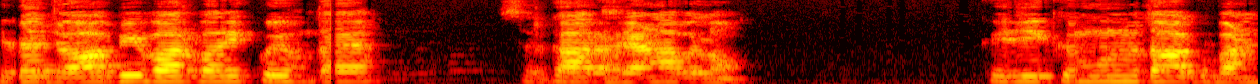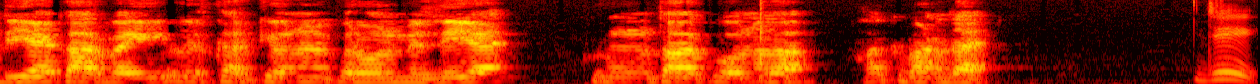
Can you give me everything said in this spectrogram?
ਇਹਦਾ ਜਵਾਬ ਵੀ ਵਾਰ-ਵਾਰ ਇੱਕੋ ਹੀ ਹੁੰਦਾ ਹੈ ਸਰਕਾਰ ਹਰਿਆਣਾ ਵੱਲੋਂ। ਕਿ ਜੀ ਕਾਨੂੰਨ ਮੁਤਾਬਕ ਬਣਦੀ ਹੈ ਕਾਰਵਾਈ ਇਸ ਕਰਕੇ ਉਹਨਾਂ ਨੂੰ ਪੈਰੋਲ ਮਿਲਦੀ ਹੈ। ਕਾਨੂੰਨ ਮੁਤਾਬਕ ਉਹਨਾਂ ਦਾ ਹੱਕ ਬਣਦਾ ਹੈ। ਜੀ।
